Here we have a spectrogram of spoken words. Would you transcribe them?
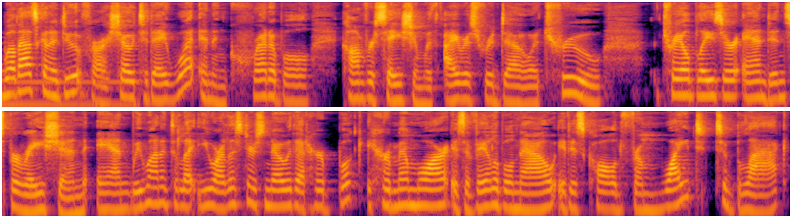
Well, that's going to do it for our show today. What an incredible conversation with Iris Rideau, a true trailblazer and inspiration. And we wanted to let you, our listeners, know that her book, her memoir, is available now. It is called From White to Black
